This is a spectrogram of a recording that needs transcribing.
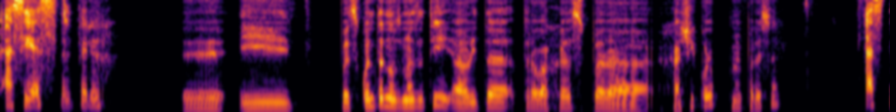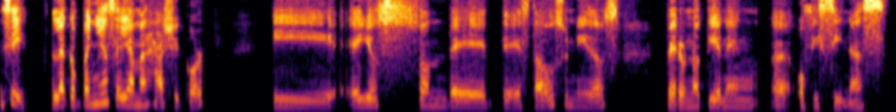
Así es, del Perú. Eh, y pues cuéntanos más de ti. Ahorita trabajas para HashiCorp, me parece. sí, la compañía se llama HashiCorp y ellos son de, Estados Unidos, pero no tienen eh, oficinas.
